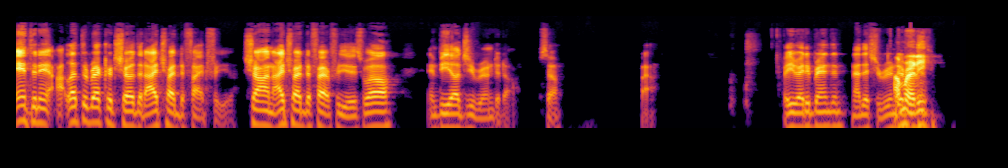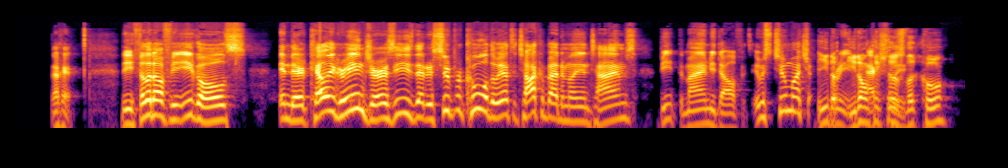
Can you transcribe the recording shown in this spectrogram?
Anthony, let the record show that I tried to fight for you. Sean, I tried to fight for you as well, and BLG ruined it all. So, wow. Are you ready, Brandon? Now that you're ruined I'm everything? ready. Okay. The Philadelphia Eagles, in their Kelly Green jerseys that are super cool that we have to talk about a million times, beat the Miami Dolphins. It was too much. You don't green, you don't think those look cool?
